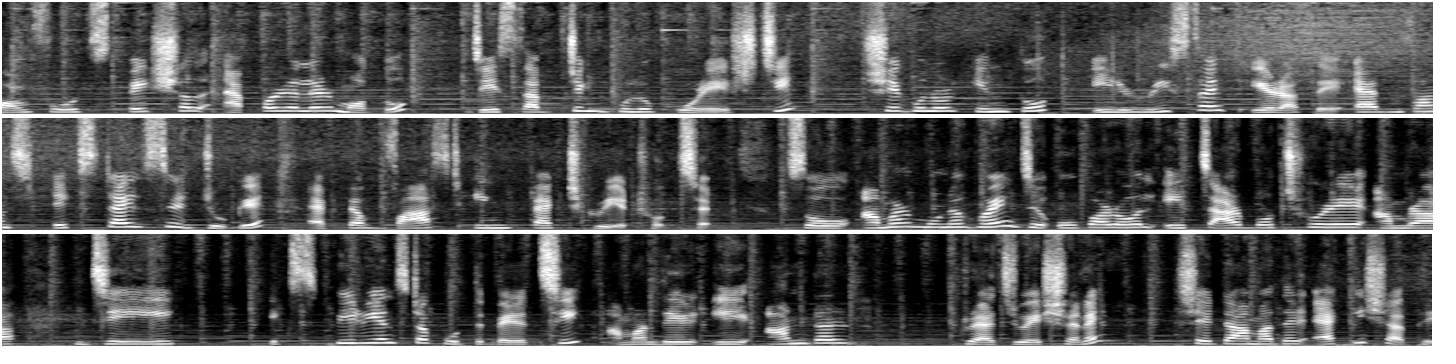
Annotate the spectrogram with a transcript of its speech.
কমফোর্ট স্পেশাল অ্যাপারেলের মতো যে সাবজেক্টগুলো পড়ে এসেছি, সেগুলোর কিন্তু এই রিসেন্ট এরাতে অ্যাডভান্স টেক্সটাইলসের যুগে একটা ভাস্ট ইম্প্যাক্ট ক্রিয়েট হচ্ছে। সো আমার মনে হয় যে ওভারঅল এই চার বছরে আমরা যে এক্সপিরিয়েন্সটা করতে পেরেছি, আমাদের এই আন্ডার গ্র্যাজুয়েশনে সেটা আমাদের একই সাথে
